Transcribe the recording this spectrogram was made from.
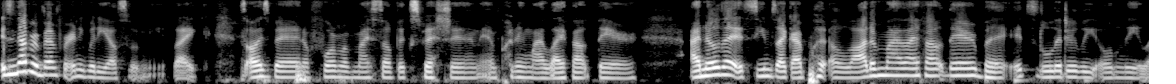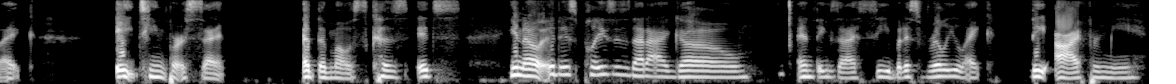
it's never been for anybody else but me. Like it's always been a form of my self expression and putting my life out there. I know that it seems like I put a lot of my life out there, but it's literally only like 18% at the most because it's, you know, it is places that I go and things that I see, but it's really like the eye for me.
